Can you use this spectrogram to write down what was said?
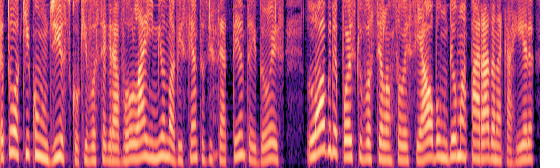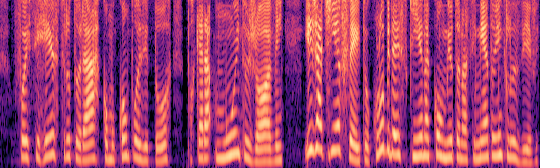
Eu estou aqui com um disco que você gravou lá em 1972. Logo depois que você lançou esse álbum, deu uma parada na carreira, foi se reestruturar como compositor, porque era muito jovem e já tinha feito o Clube da Esquina com Milton Nascimento, inclusive.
